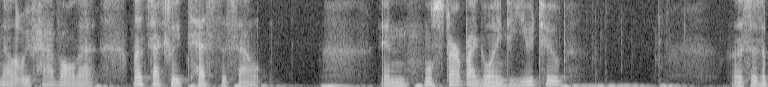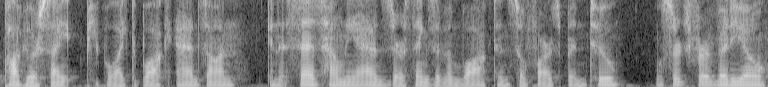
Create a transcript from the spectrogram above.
now that we have all that let's actually test this out. And we'll start by going to YouTube. This is a popular site. People like to block ads on and it says how many ads or things have been blocked and so far it's been two. We'll search for a video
